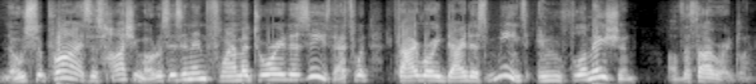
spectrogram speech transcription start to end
no surprise, this Hashimoto's is an inflammatory disease. That's what thyroiditis means, inflammation of the thyroid gland.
